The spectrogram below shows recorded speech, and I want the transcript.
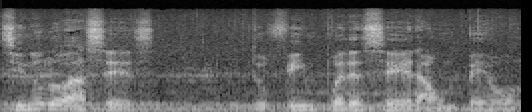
Si no lo haces, tu fin puede ser aún peor.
